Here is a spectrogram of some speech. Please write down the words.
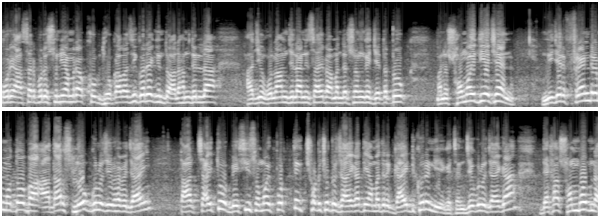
পরে আসার পরে শুনি আমরা খুব ধোকাবাজি করে, কিন্তু আলহামদুলিল্লাহ হাজি গোলাম জিলানি সাহেব আমাদের সঙ্গে যতটুক মানে সময় দিয়েছেন, নিজের ফ্রেন্ডের মতো বা আদার্স লোকগুলো যেভাবে যায় তার চাইতেও বেশি সময় প্রত্যেক ছোট ছোট জায়গাতে আমাদের গাইড করে নিয়ে গেছেন। যেগুলো জায়গা দেখা সম্ভব না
